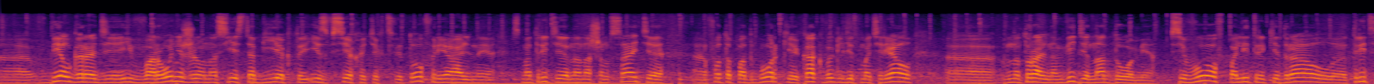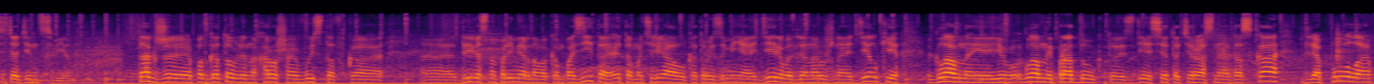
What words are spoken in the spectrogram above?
Э, в Белгороде и в Воронеже у нас есть объекты из всех этих цветов реальные. Смотрите на нашем сайте э, фотоподборки, как выглядит материал э, в натуральном виде на доме. Всего в палитре Кедрал 31 цвет. Также подготовлена хорошая выставка древесно-полимерного композита. Это материал, который заменяет дерево для наружной отделки. Главный, главный продукт здесь это террасная доска для пола.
